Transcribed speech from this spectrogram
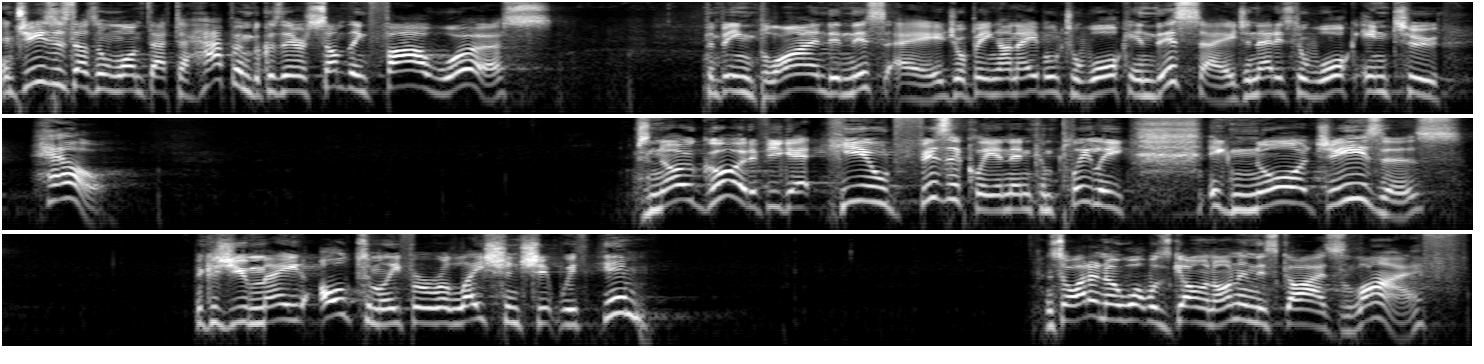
And Jesus doesn't want that to happen because there is something far worse than being blind in this age or being unable to walk in this age, and that is to walk into hell. It's no good if you get healed physically and then completely ignore Jesus because you made ultimately for a relationship with Him. And so I don't know what was going on in this guy's life,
